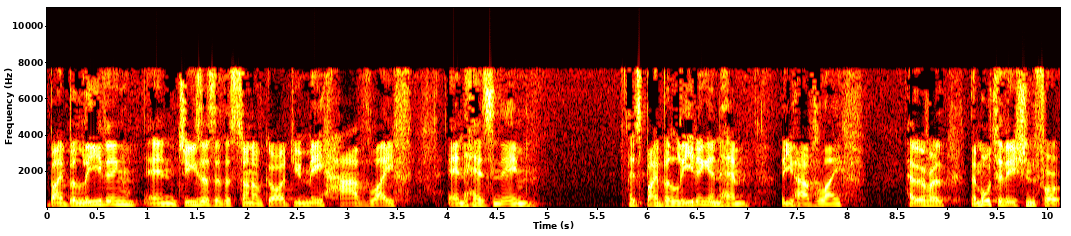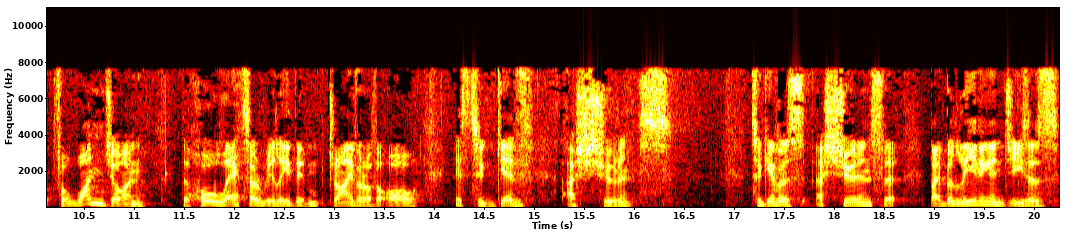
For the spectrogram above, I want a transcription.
by believing in Jesus as the Son of God, you may have life in His name. It's by believing in Him that you have life. However, the motivation for, for 1 John, the whole letter really, the driver of it all, is to give assurance to give us assurance that by believing in Jesus,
